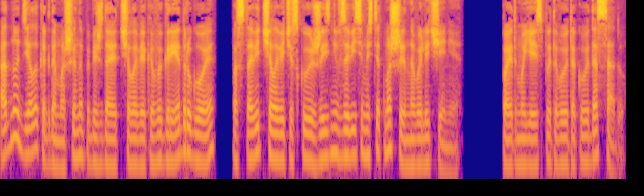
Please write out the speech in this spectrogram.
Одно дело, когда машина побеждает человека в игре, другое – поставить человеческую жизнь в зависимости от машинного лечения. Поэтому я испытываю такую досаду,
